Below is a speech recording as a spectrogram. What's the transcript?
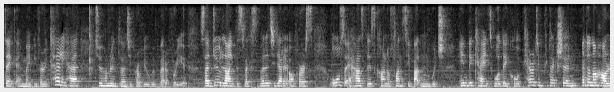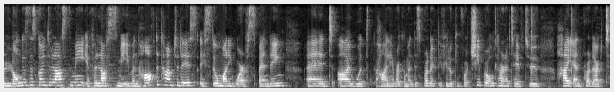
thick and maybe very curly hair 230 probably will be better for you. So I do like this flexibility that it offers. Also it has this kind of fancy button which indicates what they call keratin protection. I don't know how long is this going to last me. If it lasts me even half the time to this, it's still money worth spending and I would highly recommend this product if you're looking for a cheaper alternative to high-end product.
